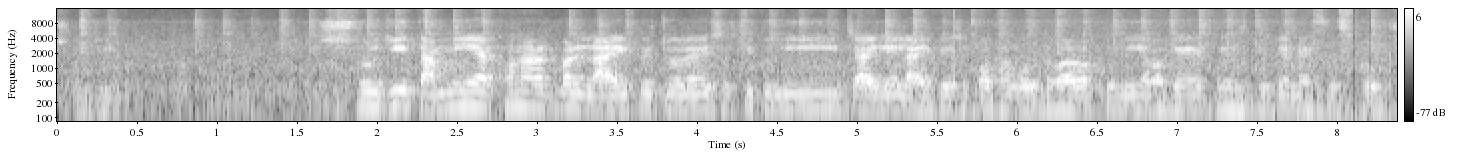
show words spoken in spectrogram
সুজিত। সুজিত আমি এখন আরেকবার লাইভে চলে এসেছি। তুমি চাইলে লাইভে এসে কথা বলতে পারো। তুমি আমাকে ফেসবুকে মেসেজ করছ।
